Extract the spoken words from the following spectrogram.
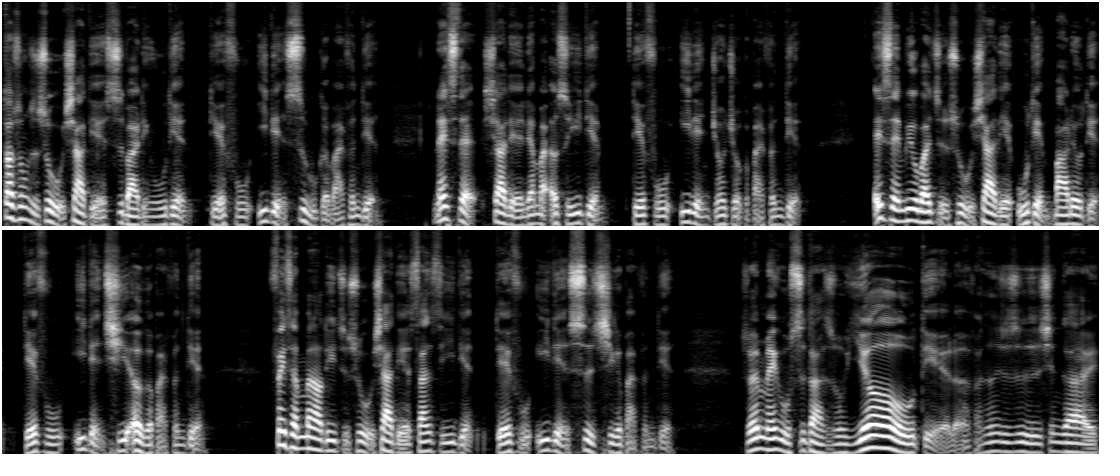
道琼指数下跌四百零五点，跌幅一点四五个百分点。纳斯达克下跌两百二十一点，跌幅一点九九个百分点。S M P 五百指数下跌五点八六点，跌幅一点七二个百分点。费城半导体指数下跌三十一点，跌幅一点四七个百分点。所以美股四大指数又跌了，反正就是现在，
